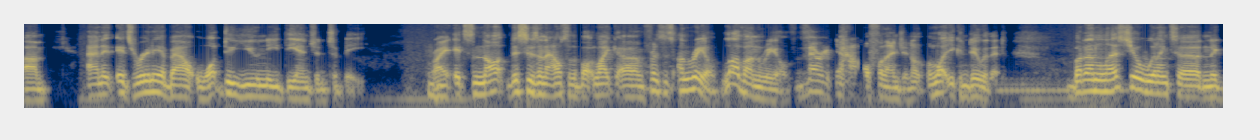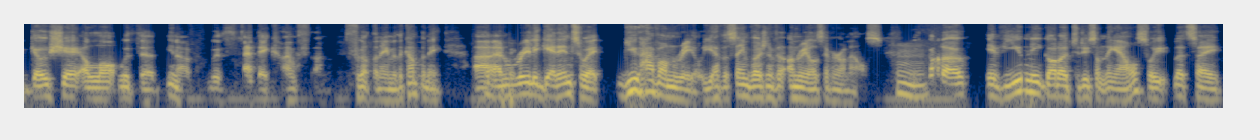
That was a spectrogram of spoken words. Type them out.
Um, and it, it's really about what do you need the engine to be? Mhm. Right. It's not, this is an out of the box, like, um, for instance, Unreal. Love Unreal. Very Yeah. powerful engine. A lot you can do with it. But unless you're willing to negotiate a lot with the, you know, with Epic, I forgot the name of the company, uh, Yeah, and Epic. really get into it, you have Unreal. You have the same version of Unreal as everyone else. Hmm. Godot, if you need Godot to do something else, or you- let's say,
